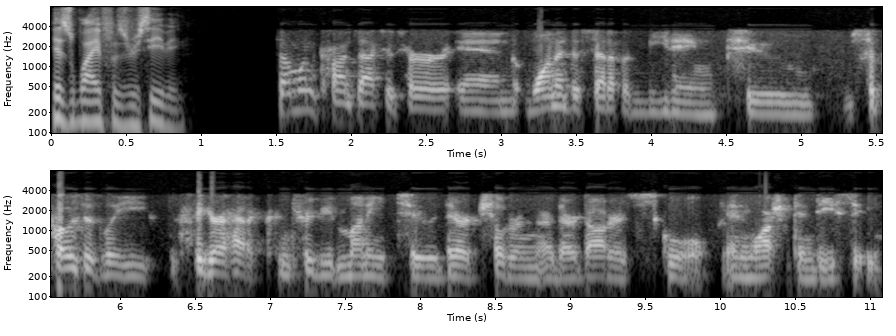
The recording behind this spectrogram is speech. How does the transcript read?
his wife was receiving? Someone contacted her and wanted to set up a meeting to supposedly figure out how to contribute money to their children or their daughter's school in Washington, D.C.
